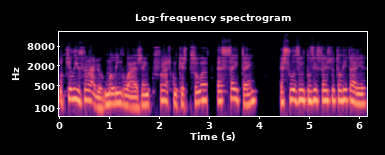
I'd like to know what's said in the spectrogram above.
utilizar uma linguagem que faz com que as pessoas aceitem as suas imposições totalitárias.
